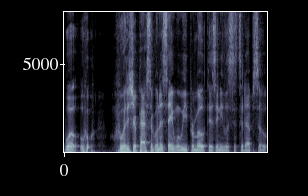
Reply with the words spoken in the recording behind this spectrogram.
What what is your pastor gonna say when we promote this and he listens to the episode?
